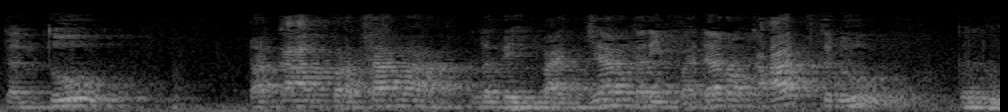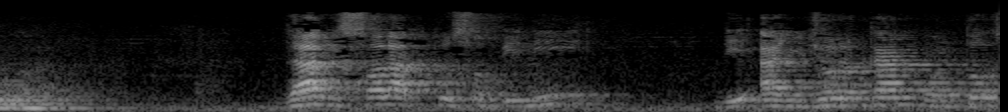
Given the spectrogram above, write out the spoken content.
Tentu rakaat pertama lebih panjang daripada rakaat kedua. kedua. Dan salat kusuf ini dianjurkan untuk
